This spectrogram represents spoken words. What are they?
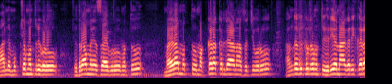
ಮಾನ್ಯ ಮುಖ್ಯಮಂತ್ರಿಗಳು ಸಿದ್ದರಾಮಯ್ಯ ಸಾಹೇಬರು ಮತ್ತು ಮಹಿಳಾ ಮತ್ತು ಮಕ್ಕಳ ಕಲ್ಯಾಣ ಸಚಿವರು, ಅಂಗವಿಕಲರು ಮತ್ತು ಹಿರಿಯ ನಾಗರಿಕರ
